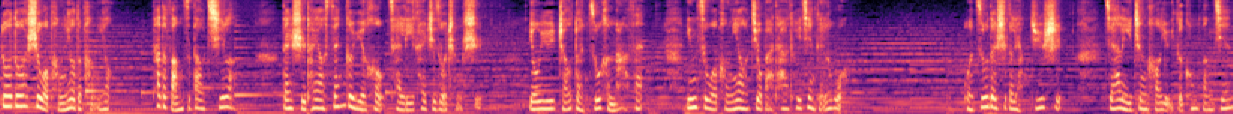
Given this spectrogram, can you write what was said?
多多是我朋友的朋友，他的房子到期了，但是他要三个月后才离开这座城市。由于找短租很麻烦，因此我朋友就把他推荐给了我。我租的是个两居室，家里正好有一个空房间。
